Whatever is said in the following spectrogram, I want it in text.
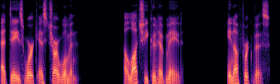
at day's work as charwoman. A lot she could have made. Enough for kvass.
